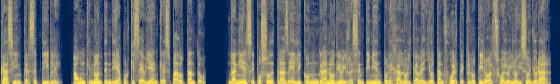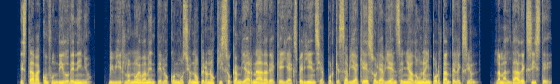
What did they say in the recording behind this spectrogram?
casi imperceptible, aunque no entendía por qué se había encrespado tanto. Daniel se posó detrás de él y con un gran odio y resentimiento le jaló el cabello tan fuerte que lo tiró al suelo y lo hizo llorar. Estaba confundido de niño, Vivirlo nuevamente lo conmocionó pero no quiso cambiar nada de aquella experiencia porque sabía que eso le había enseñado una importante lección. La maldad existe.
